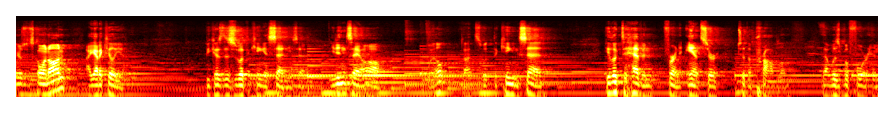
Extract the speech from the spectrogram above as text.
Here's what's going on. I got to kill you. Because this is what the king has said. he said, He didn't say, Oh, well, that's what the king said. He looked to heaven for an answer to the problem that was before him.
